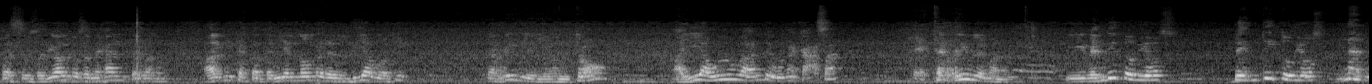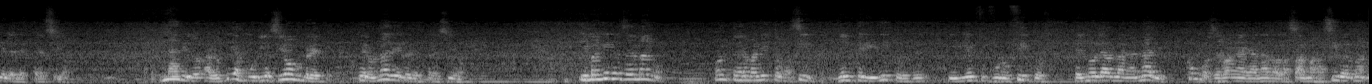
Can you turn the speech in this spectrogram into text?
pues, sucedió algo semejante, hermano. Alguien que hasta tenía el nombre del diablo aquí. Terrible. Y entró allí a un lugar de una casa. Es terrible, hermano. Y bendito Dios, bendito Dios, nadie le despreció. Nadie, a los días murió ese hombre, pero nadie le despreció. Imagínense, hermano, cuántos hermanitos así, bien queriditos y bien cucurufitos, que no le hablan a nadie. ¿Cómo se van a ganar a las almas así, hermano?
